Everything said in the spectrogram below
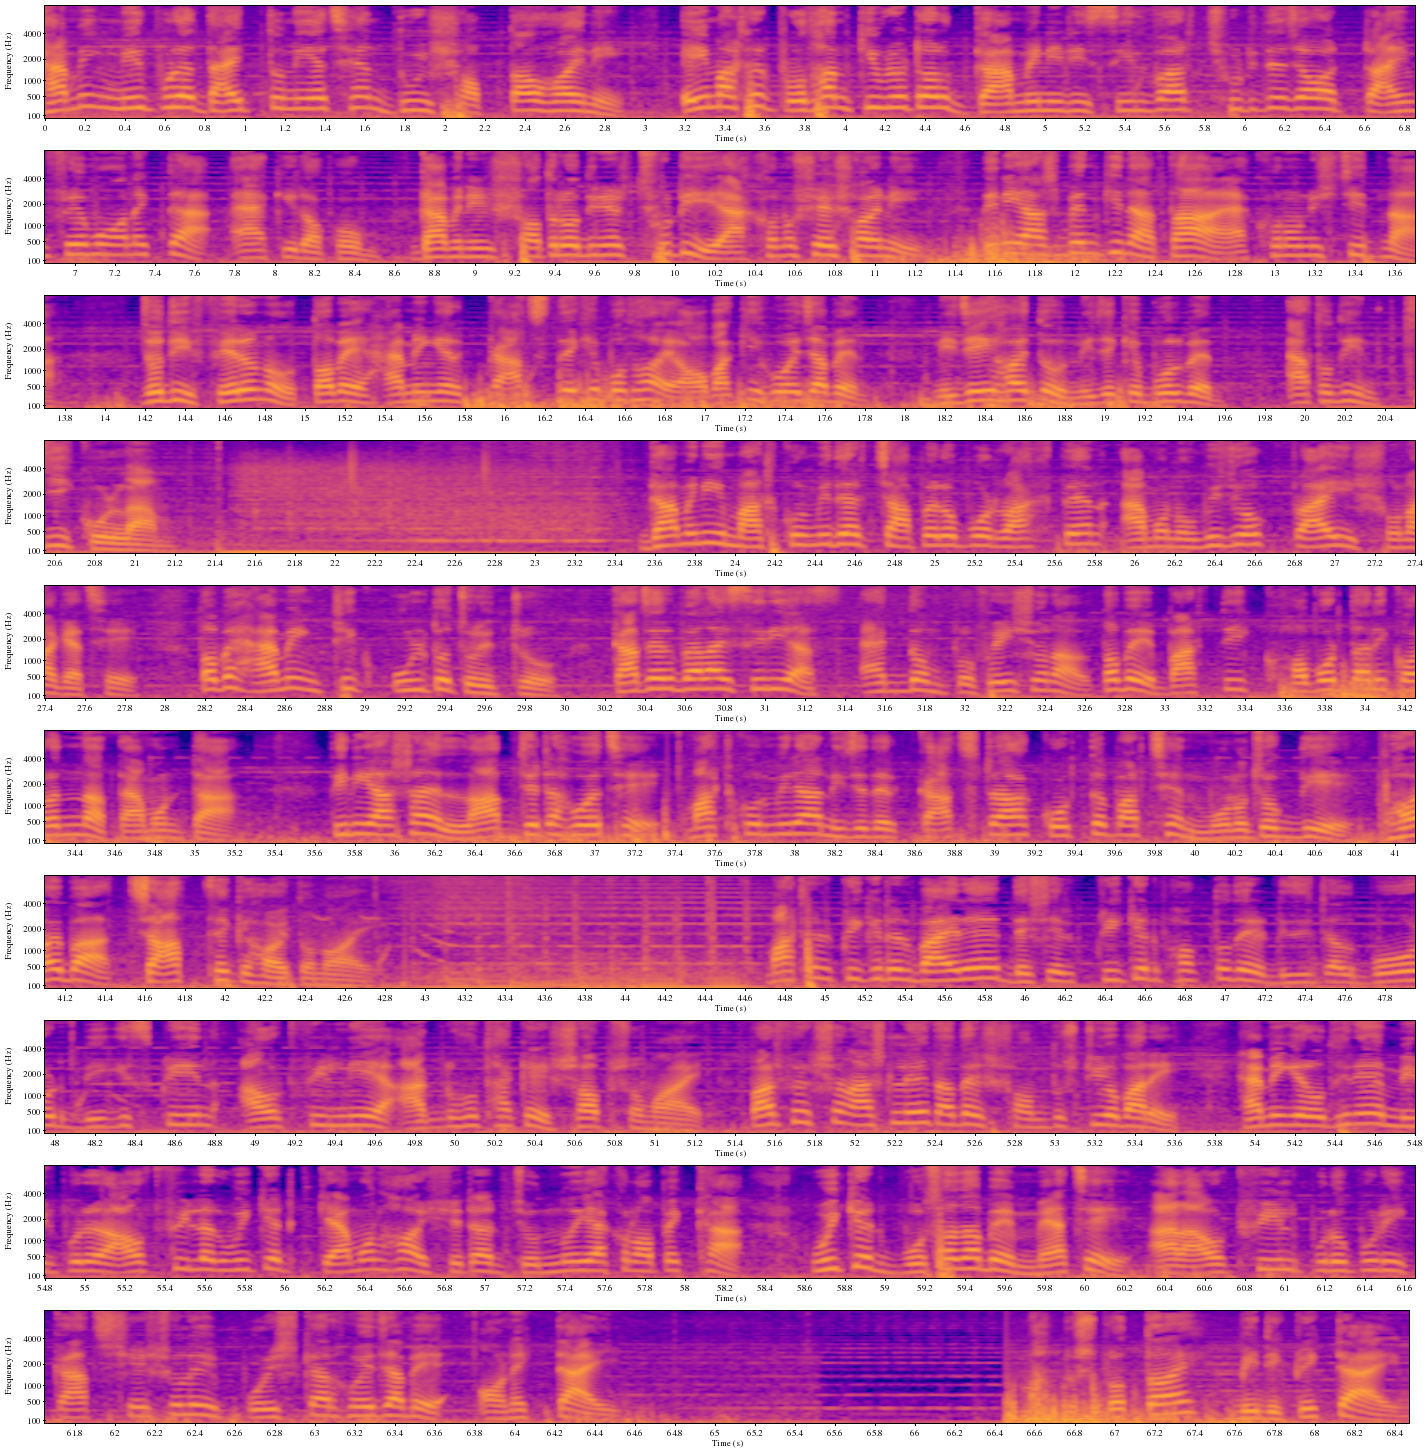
হ্যামিং মিরপুরের দায়িত্ব নিয়েছেন দুই সপ্তাহ হয়নি। এই মাঠের প্রধান কিউরেটর গামিনীর সিলভার ছুটিতে যাওয়ার টাইম ফ্রেমও অনেকটা একই রকম। গামিনীর সতেরো দিনের ছুটি এখনও শেষ হয়নি। তিনি আসবেন কিনা তা এখনও নিশ্চিত না। যদি ফেরনো, তবে হ্যামিংয়ের কাজ দেখে বোধহয় অবাকই হয়ে যাবেন। নিজেই হয়তো নিজেকে বলবেন, এতদিন কি করলাম? গামিনী মাঠকর্মীদের চাপের ওপর রাখতেন এমন অভিযোগ প্রায়ই শোনা গেছে। তবে হ্যামিং ঠিক উল্টো চরিত্র। কাজের বেলায় সিরিয়াস, একদম প্রফেশনাল, তবে বাড়তি খবরদারি করেন না তেমনটা। তিনি আশায় লাভ যেটা হয়েছে, মাঠকর্মীরা নিজেদের কাজটা করতে পারছেন মনোযোগ দিয়ে, ভয় বা চাপ থেকে হয়তো নয়। মাঠের ক্রিকেটের বাইরে দেশের ক্রিকেট ভক্তদের digital board, big screen, outfield নিয়ে আগ্রহ থাকে সব সময়। পারফেকশন আসলে তাদের সন্তুষ্টিও বাড়ে। হ্যামিংয়ের অধীনে মিরপুরের আউটফিল্ডার উইকেট কেমন হয় সেটার জন্যই এখন অপেক্ষা। উইকেট বোঝা যাবে ম্যাচে আর আউটফিল্ড পুরোপুরি কাজ শেষ হলেই পরিষ্কার হয়ে যাবে অনেকটাই। মাহরুষ প্রত্যয়, বিডি ক্রিক টাইম।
